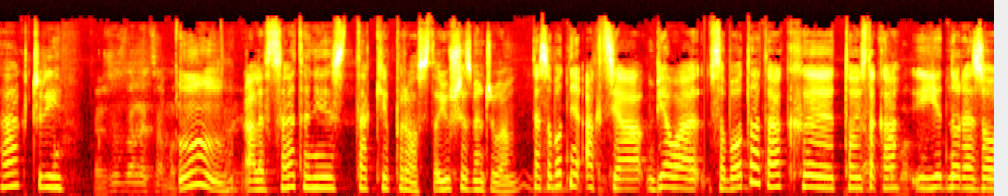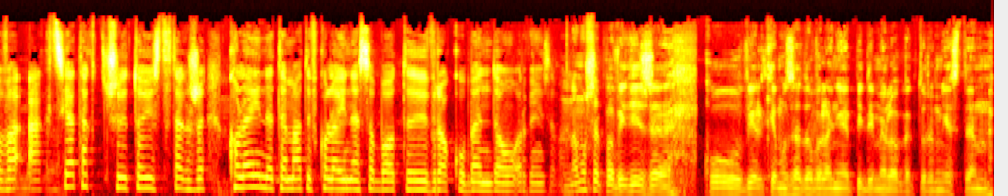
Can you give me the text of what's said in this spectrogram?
Tak, czyli Także zalecam Mm, ale wcale to nie jest takie proste. Już się zmęczyłam. Ta sobotnia akcja Biała Sobota, tak? y, To jest taka jednorazowa akcja, tak? Czy to jest tak, że kolejne tematy w kolejne soboty w roku będą organizowane? No muszę powiedzieć, że ku wielkiemu zadowoleniu epidemiologa, którym jestem,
